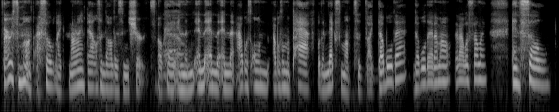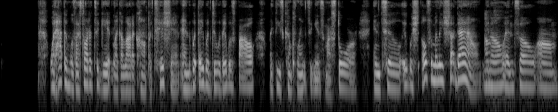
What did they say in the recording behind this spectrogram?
First month, I sold like nine thousand dollars in shirts. Okay, wow. and the and and the, and the, I was on I was on the path for the next month to like double that, double that amount that I was selling, and so what happened was I started to get like a lot of competition and what they would do, they would file like these complaints against my store until it was ultimately shut down, you oh. know? And so, um,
